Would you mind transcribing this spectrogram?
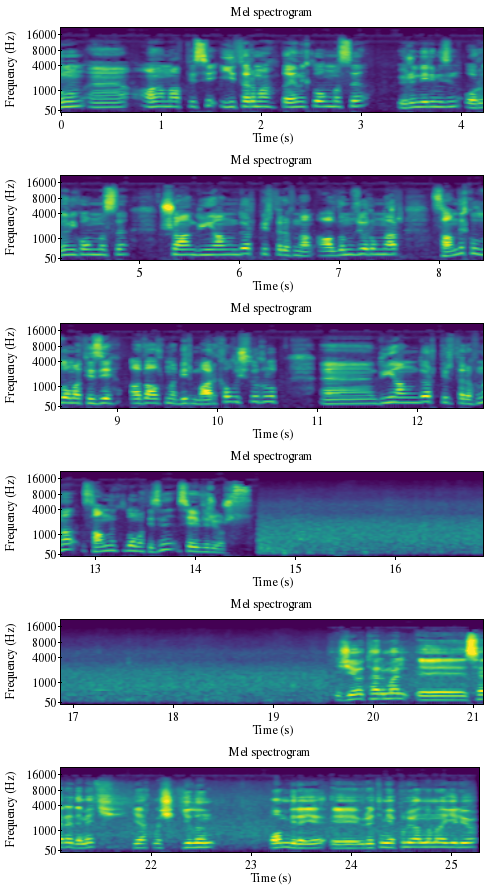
Bunun e, ana maddesi iyi tarıma dayanıklı olması, ürünlerimizin organik olması. Şu an dünyanın dört bir tarafından aldığımız yorumlar sandıklı domatesi adı altında bir marka oluşturulup e, dünyanın dört bir tarafına sandıklı domatesini sevdiriyoruz. Jeotermal e, sera demek yaklaşık yılın 11 ayı e, üretim yapılıyor anlamına geliyor.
